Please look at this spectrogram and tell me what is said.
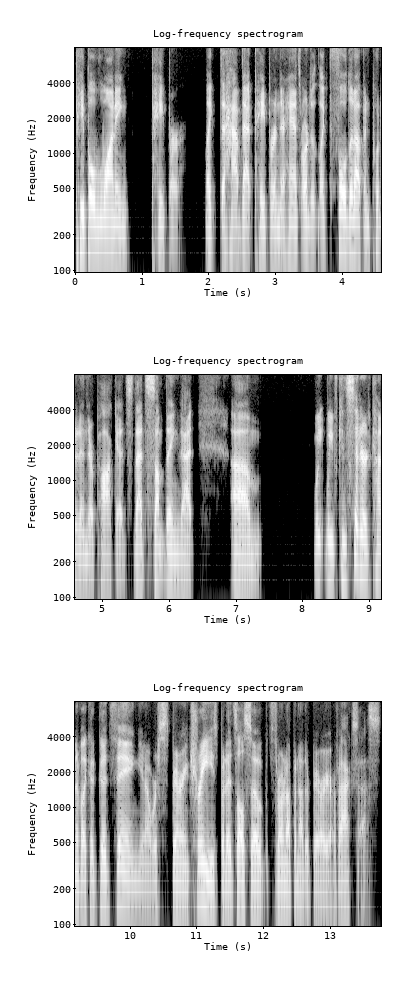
people wanting paper like to have that paper in their hands or to like fold it up and put it in their pockets. That's something that um we, we've considered kind of like a good thing you know we're sparing trees but it's also thrown up another barrier of access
